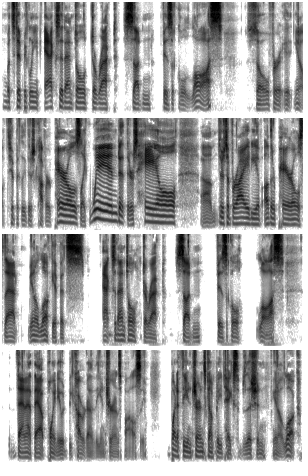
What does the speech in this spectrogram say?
what's typically an accidental, direct, sudden physical loss. So for it, you know, typically there's covered perils like wind, there's hail, um, there's a variety of other perils that you know. Look, if it's accidental, direct, sudden, physical loss, then at that point it would be covered under the insurance policy. But if the insurance company takes the position, you know, look,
